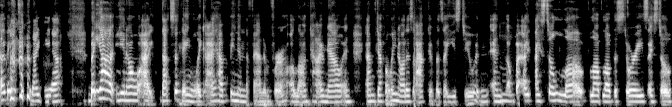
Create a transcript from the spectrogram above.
I think it's a good idea but yeah you know i that's the thing like i have been in the fandom for a long time now and i'm definitely not as active as i used to and and uh, Mm. but I, I still love love love the stories i still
